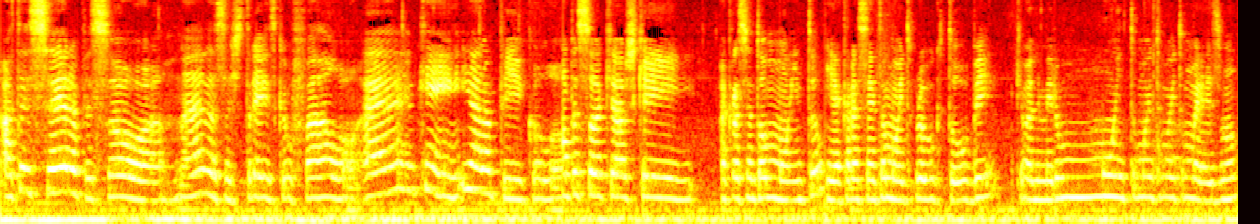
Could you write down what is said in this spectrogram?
A terceira pessoa, né, dessas três que eu falo, é quem? Yara Piccolo. Uma pessoa que eu acho que acrescentou muito e acrescenta muito pro Booktube, que eu admiro muito, muito, muito mesmo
